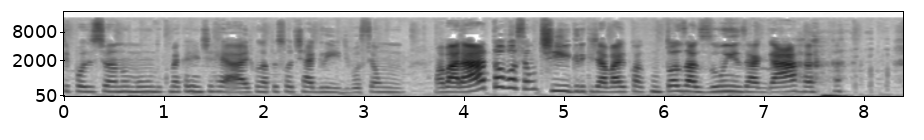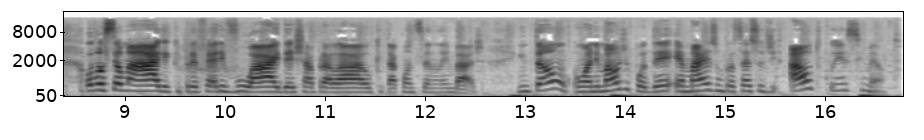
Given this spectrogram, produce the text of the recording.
se posiciona no mundo? Como é que a gente reage quando a pessoa te agride? Você é um, uma barata ou você é um tigre que já vai com, com todas as unhas e agarra? ou você é uma águia que prefere voar e deixar pra lá o que tá acontecendo lá embaixo? Então, o animal de poder é mais um processo de autoconhecimento.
